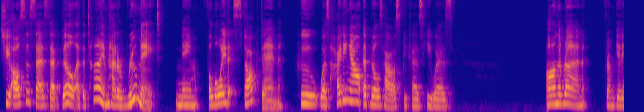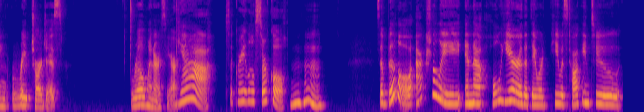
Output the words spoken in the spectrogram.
She also says that Bill at the time had a roommate named Floyd Stockton who was hiding out at Bill's house because he was on the run from getting rape charges. Real winners here. Yeah. It's a great little circle. hmm So Bill actually in that whole year that they were he was talking to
